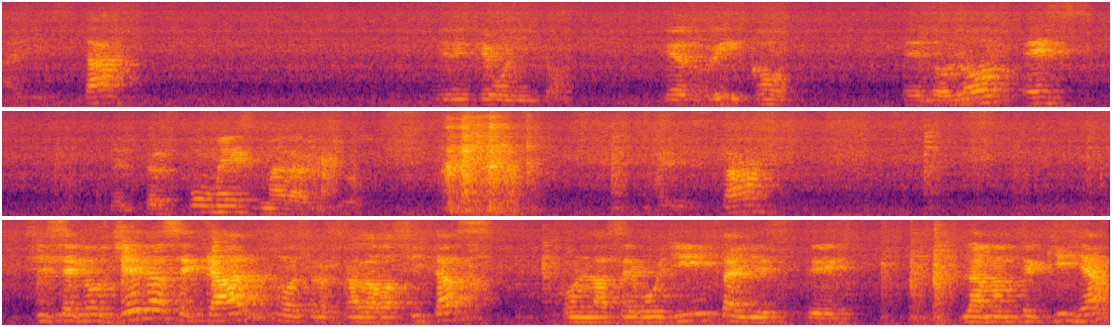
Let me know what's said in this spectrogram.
Ahí está. Miren qué bonito, qué rico. El olor es, el perfume es maravilloso. Ahí está. Si se nos llega a secar nuestras calabacitas con la cebollita y este, la mantequilla,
